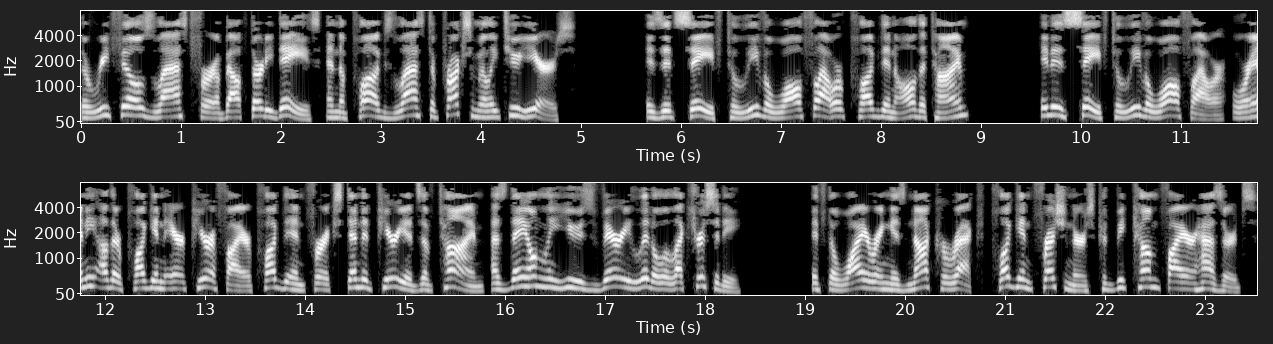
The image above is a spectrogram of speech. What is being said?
The refills last for about 30 days, and the plugs last approximately 2 years. Is it safe to leave a wallflower plugged in all the time? It is safe to leave a wallflower, or any other plug-in air purifier plugged in for extended periods of time, as they only use very little electricity. If the wiring is not correct, plug-in fresheners could become fire hazards.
